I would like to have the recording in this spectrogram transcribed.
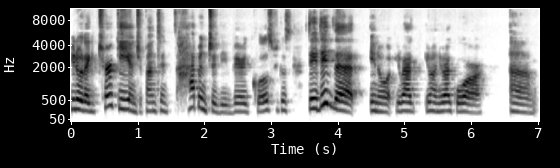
you know, like Turkey and Japan happen to be very close because they did that, you know, Iraq, Iran Iraq war. Um,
